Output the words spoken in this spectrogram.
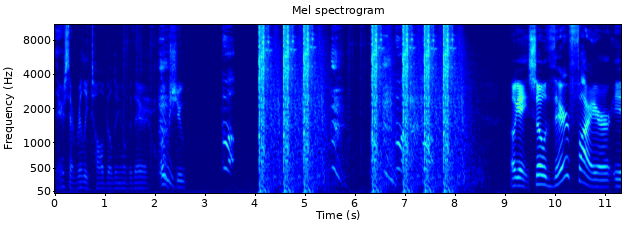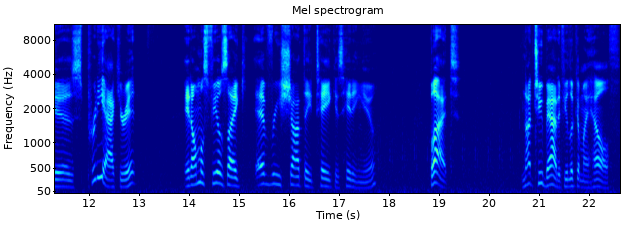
There's that really tall building over there. Oh mm. shoot! Okay, so their fire is pretty accurate. It almost feels like every shot they take is hitting you. But not too bad if you look at my health.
